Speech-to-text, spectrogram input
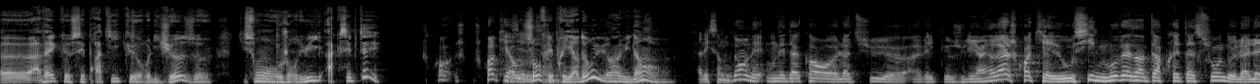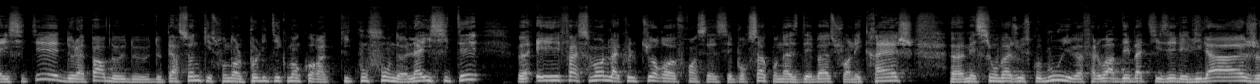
euh, avec ses pratiques religieuses euh, qui sont aujourd'hui acceptées. Je crois, je crois qu'il y a sauf les prières de rue, hein, évidemment. Alexandre. Non, on est, on est d'accord là-dessus avec Julien Henry. Je crois qu'il y a eu aussi une mauvaise interprétation de la laïcité de la part de, de, de personnes qui sont dans le politiquement correct, qui confondent laïcité euh, et effacement de la culture euh, française. C'est pour ça qu'on a ce débat sur les crèches. Euh, mais si on va jusqu'au bout, il va falloir débaptiser les villages,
